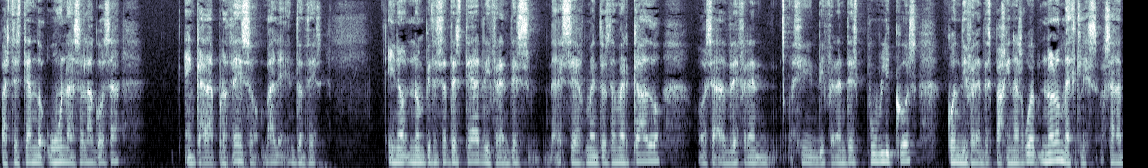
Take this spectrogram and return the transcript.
vas testeando una sola cosa en cada proceso, ¿vale? Entonces, y no, no empieces a testear diferentes segmentos de mercado o sea, diferentes públicos con diferentes páginas web. No lo mezcles. O sea,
